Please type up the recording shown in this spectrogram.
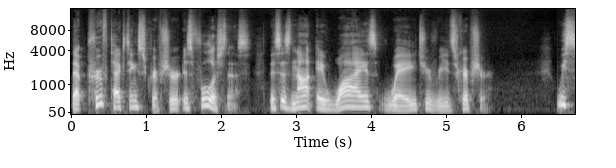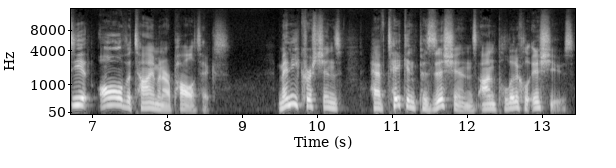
that proof texting Scripture is foolishness. This is not a wise way to read Scripture. We see it all the time in our politics. Many Christians have taken positions on political issues,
